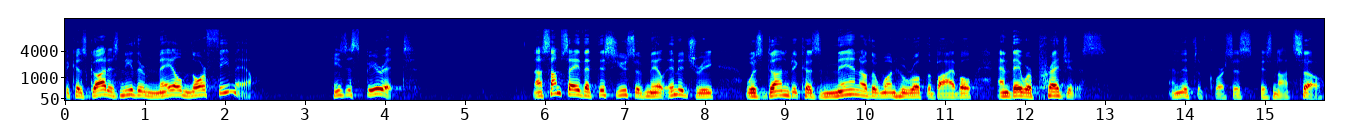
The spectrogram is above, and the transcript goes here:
Because God is neither male nor female. He's a spirit. Now some say that this use of male imagery was done because men are the one who wrote the Bible and they were prejudiced. And this of course is, is not so.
